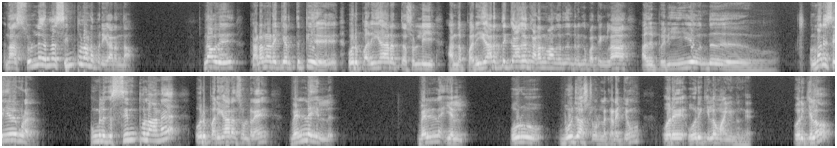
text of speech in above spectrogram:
நான் சொல்லுகிறதுனா சிம்பிளான பரிகாரம் தான் அதாவது கடன் அடைக்கிறதுக்கு ஒரு பரிகாரத்தை சொல்லி அந்த பரிகாரத்துக்காக கடன் வாங்குறதுன்னு இருக்கு பாத்தீங்களா? அது பெரிய வந்து அந்த மாதிரி செய்யவே கூடாது. உங்களுக்கு சிம்பிளான ஒரு பரிகாரம் சொல்றேன். வெள்ளை எல் வெள்ளை எள். ஒரு பூஜா ஸ்டோர்ல கிடைக்கும். ஒரு ஒரு கிலோ வாங்கிடுங்க ஒரு கிலோ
